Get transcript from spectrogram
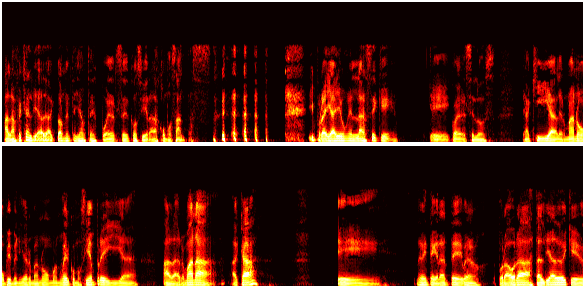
a la fecha del día de actualmente ya ustedes pueden ser consideradas como santas? y por ahí hay un enlace que, que se los aquí al hermano, bienvenido hermano Manuel como siempre y a, la hermana acá, eh, de integrante, bueno, por ahora hasta el día de hoy que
